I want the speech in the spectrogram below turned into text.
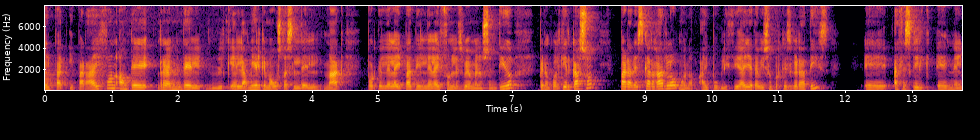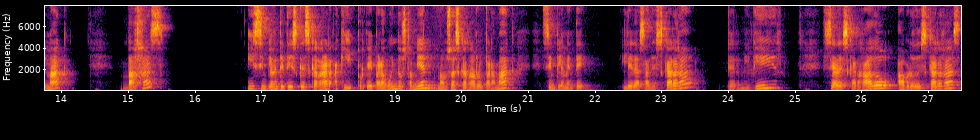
iPad y para iPhone, aunque realmente a mí el que me gusta es el del Mac, porque el del iPad y el del iPhone les veo menos sentido, pero en cualquier caso, para descargarlo, bueno, hay publicidad, ya te aviso porque es gratis, eh, haces clic en el Mac, bajas y simplemente tienes que descargar aquí, porque hay para Windows también, vamos a descargarlo para Mac, simplemente le das a descarga, permitir, se ha descargado, abro descargas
